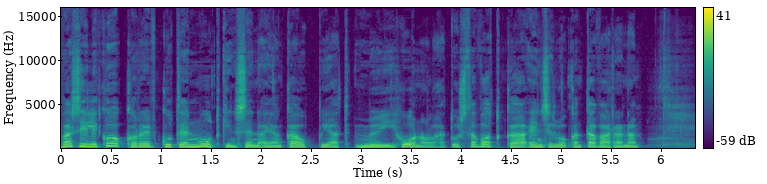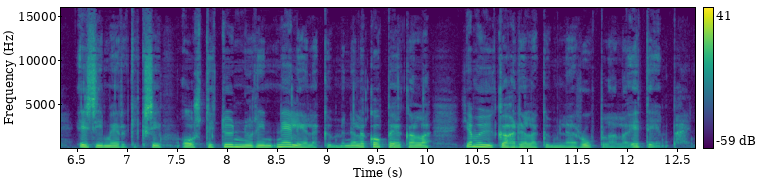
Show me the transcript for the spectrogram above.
Vasili Kokorev, kuten muutkin sen ajan kauppiat, myi huonolaatuista votkaa ensiluokan tavarana. Esimerkiksi osti tynnyrin 40 kopeekalla ja myi 20 ruplalla eteenpäin.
